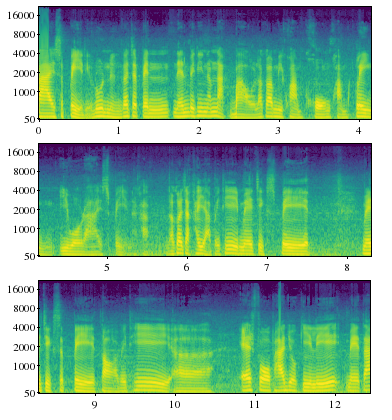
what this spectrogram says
Ride Speed อีกรุ่นหนึ่งก็จะเป็นเน้นไปที่น้ำหนักเบา แล้วก็มีความโค้งความกลิ้ง Evo Ride Speed นะครับ แล้วก็จะขยับไปที่ Magic Speed Magic Speed ต่อไปที่ S4 Plus Yogiri Meta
